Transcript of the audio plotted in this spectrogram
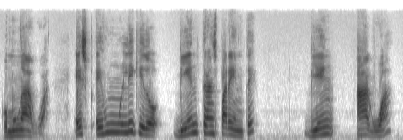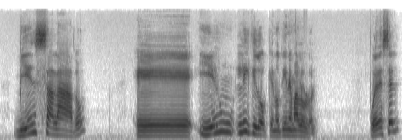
como un agua. Es, un líquido bien transparente, bien agua, bien salado eh, y es un líquido que no tiene mal olor. Puede ser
